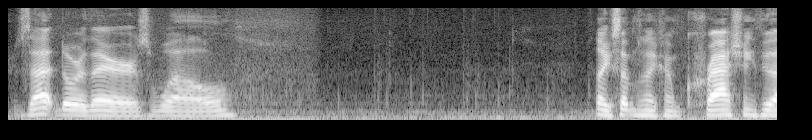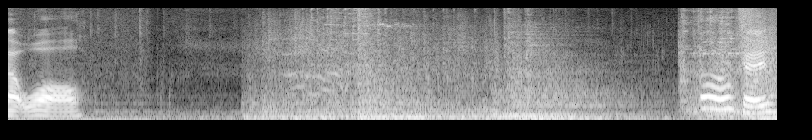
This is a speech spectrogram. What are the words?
There's that door there as well. Like something like I'm crashing through that wall. Oh, okay.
